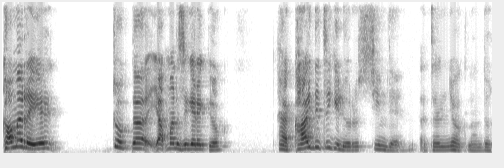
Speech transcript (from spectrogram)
kamerayı çok da yapmanıza gerek yok. Ha kaydete geliyoruz şimdi. Zaten yok lan dur.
